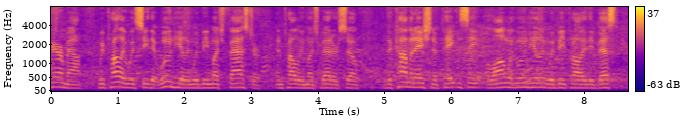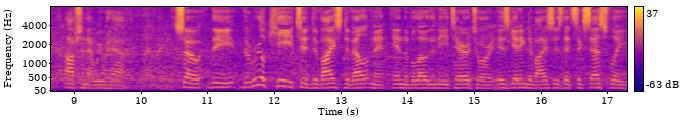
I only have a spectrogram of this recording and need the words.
paramount, we probably would see that wound healing would be much faster and probably much better. So the combination of patency along with wound healing would be probably the best option that we would have. So the, the real key to device development in the below the knee territory is getting devices that successfully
